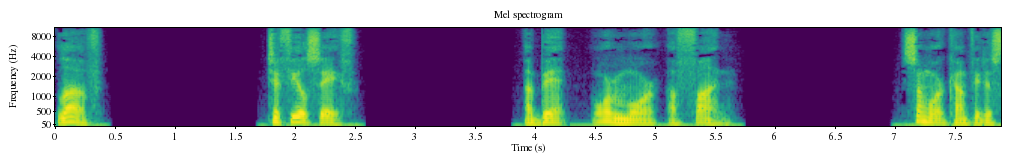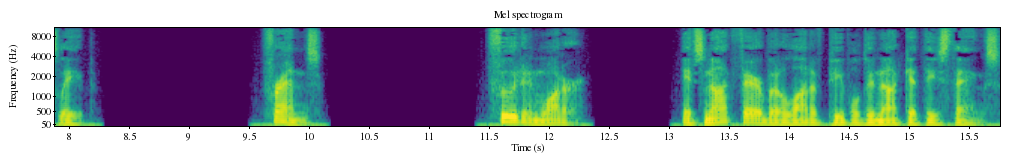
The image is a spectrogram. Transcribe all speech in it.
Love. To feel safe. A bit, or more, of fun. Somewhere comfy to sleep. Friends. Food and water. It's not fair, but a lot of people do not get these things.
